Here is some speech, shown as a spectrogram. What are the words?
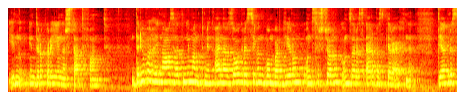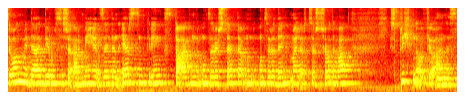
in, in der Ukraine stattfand. Darüber hinaus hat niemand mit einer so aggressiven Bombardierung und Zerstörung unseres Erbes gerechnet. Die Aggression, mit der die russische Armee seit den ersten Kriegstagen unsere Städte und unsere Denkmäler zerstört hat, spricht nur für eines.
